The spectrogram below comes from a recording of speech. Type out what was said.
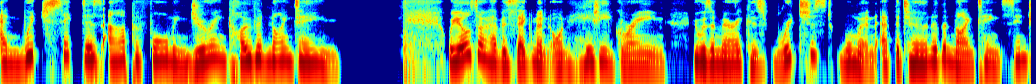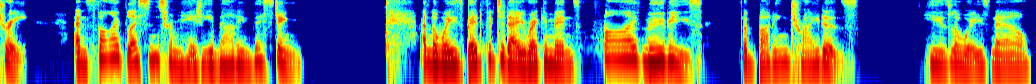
and which sectors are performing during COVID 19. We also have a segment on Hetty Green, who was America's richest woman at the turn of the 19th century, and five lessons from Hetty about investing. And Louise Bedford today recommends five movies for budding traders. Here's Louise now.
